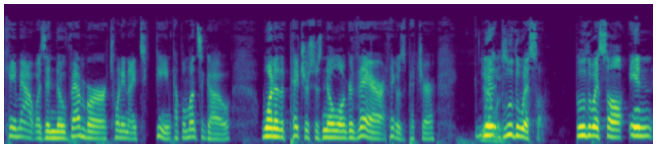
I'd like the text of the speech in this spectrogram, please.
came out was in November 2019, a couple months ago. One of the pitchers who's no longer there, I think it was a pitcher, Yeah, blew the whistle. Blew the whistle in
